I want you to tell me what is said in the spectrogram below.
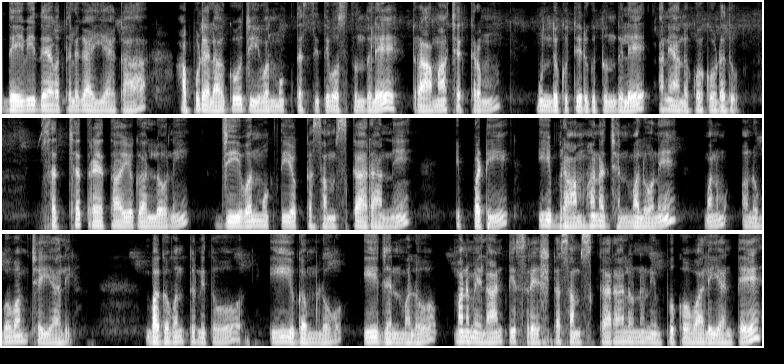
దేవీ దేవతలుగా అయ్యాక అప్పుడు ఎలాగో జీవన్ముక్త స్థితి వస్తుందిలే డ్రామా చక్రం ముందుకు తిరుగుతుందిలే అని అనుకోకూడదు. సత్య త్రేతాయుగాల్లోని జీవన్ముక్తి యొక్క సంస్కారాన్ని ఇప్పటి ఈ బ్రాహ్మణ జన్మలోనే మనం అనుభవం చేయాలి. భగవంతునితో ఈ యుగంలో ఈ జన్మలో మనం ఎలాంటి శ్రేష్ట సంస్కారాలను నింపుకోవాలి అంటే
